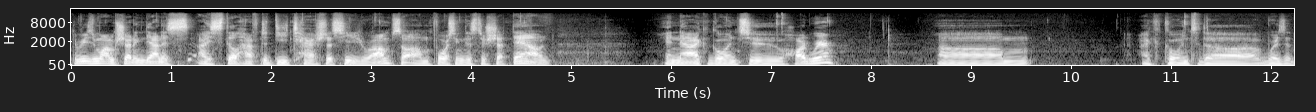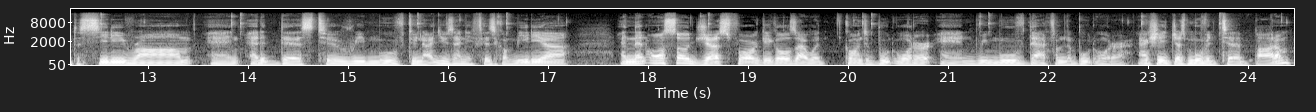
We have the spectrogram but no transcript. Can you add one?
The reason why I'm shutting down is I still have to detach the CD-ROM, so I'm forcing this to shut down. And now I could go into hardware. Um, I could go into the, where is it, the CD-ROM and edit this to remove, do not use any physical media. And then also just for giggles, I would go into boot order and remove that from the boot order. Actually, just move it to bottom,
